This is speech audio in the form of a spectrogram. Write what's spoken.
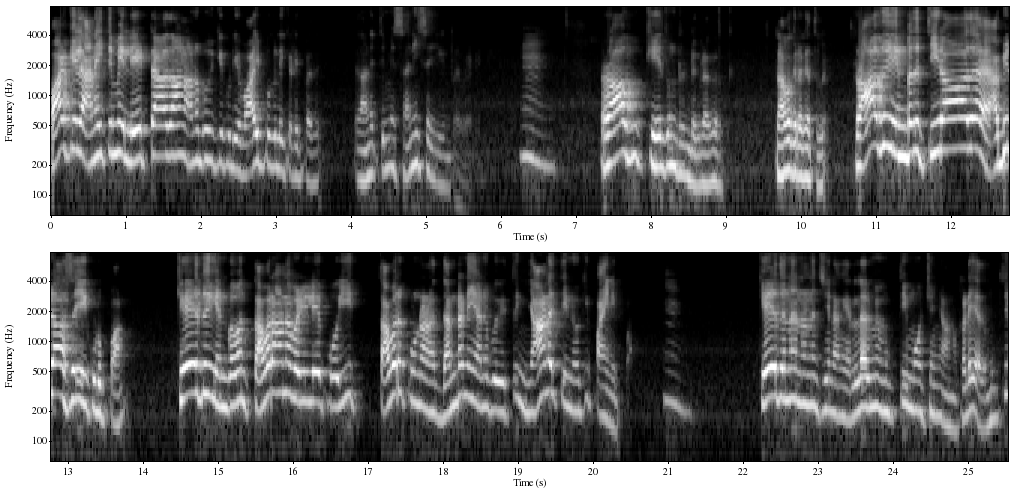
வாழ்க்கையில் அனைத்துமே லேட்டாக தான் அனுபவிக்கக்கூடிய வாய்ப்புகளை கிடைப்பது. இது அனைத்துமே சனி செய்கின்ற வேலை ராகு கேதுன்னு ரெண்டு கிரகம் இருக்கு. நவகிரகத்தில். ராகு என்பது தீராத அபிலாசையை கொடுப்பான். கேது என்பவன் தவறான வழியிலே போய் தவறுக்கு உண்டான தண்டனை அனுபவித்து ஞானத்தை நோக்கி பயணிப்பான். கேதுன்னு நினச்சி நாங்கள் எல்லாருமே முக்தி மோட்ச ஞானம். கிடையாது. முக்தி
